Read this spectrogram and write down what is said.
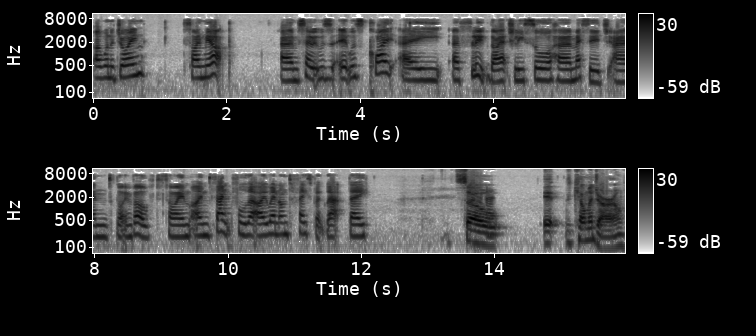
I want to join, sign me up. Um, so it was it was quite a, a fluke that I actually saw her message and got involved. So I'm I'm thankful that I went onto Facebook that day. So, Uh, it Kilimanjaro,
